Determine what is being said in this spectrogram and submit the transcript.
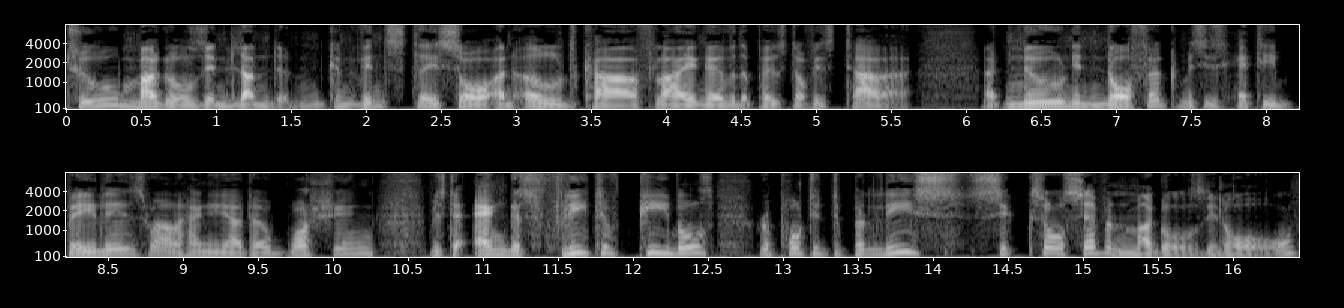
Two muggles in London convinced they saw an old car flying over the post office tower. At noon in Norfolk, Mrs. Hetty Bayliss, while hanging out her washing, Mr. Angus Fleet of Peebles reported to police six or seven muggles in all.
